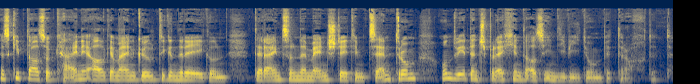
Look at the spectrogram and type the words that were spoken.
Es gibt also keine allgemeingültigen Regeln, der einzelne Mensch steht im Zentrum und wird entsprechend als Individuum betrachtet.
